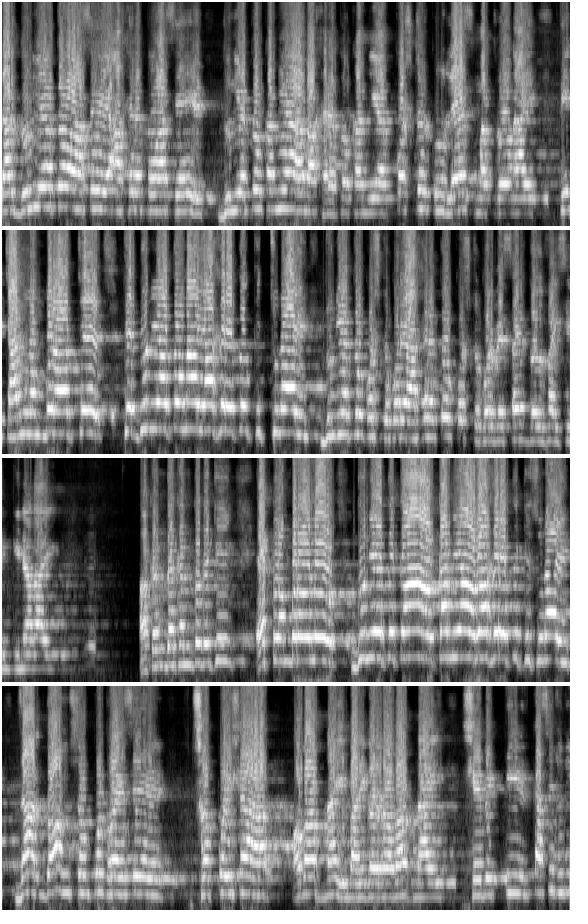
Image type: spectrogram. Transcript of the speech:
তার দুনিয়াতেও আছে, আখেরাতেও আছে, দুনিয়াতেও কামিয়াব, আখেরাতেও কামিয়াব, কষ্টের কোনো লেস মাত্র নাই। চার নম্বরে হচ্ছে, যে দুনিয়াতেও নাই, আখেরাতেও কিচ্ছু নাই, দুনিয়াতেও কষ্ট করে, আখেরাতেও কষ্ট করবে সাইড দল পাইছেন কিনা নাই? এখন দেখেন তো দেখি, এক নম্বর হলো, দুনিয়াতে কামিয়াব, আখেরাতে কিছু নাই, যার ধন সম্পদ হয়েছে, সব পয়সা অভাব নাই, বাড়িঘরের অভাব নাই। সে ব্যক্তির কাছে যদি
